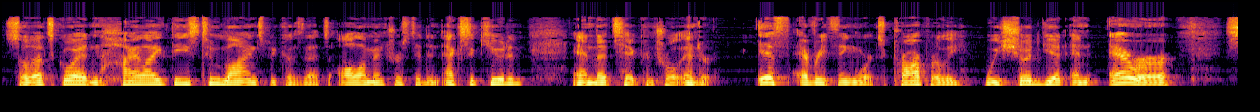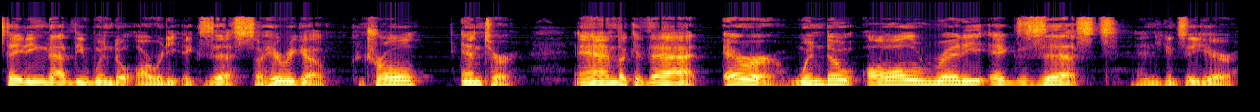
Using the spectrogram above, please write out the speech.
So let's go ahead and highlight these two lines because that's all I'm interested in executing. And let's hit Control Enter if everything works properly, we should get an error stating that the window already exists. So here we go. Control, enter. And look at that. Error. Window already exists. And you can see here,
